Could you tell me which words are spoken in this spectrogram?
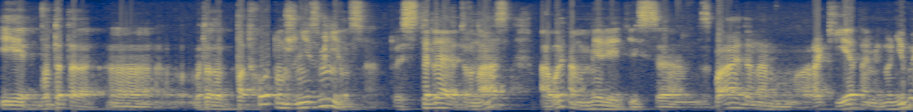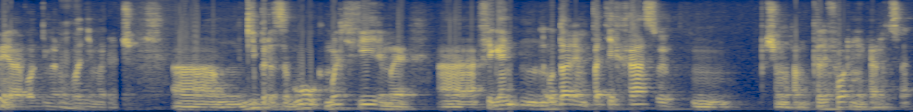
И вот, это, э, вот этот подход, он же не изменился. То есть стреляют в нас, а вы там меряетесь э, с Байденом, ракетами. Ну не вы, а Владимир Владимирович. Э, гиперзвук, мультфильмы, фиган... ударим по Техасу, почему там, Калифорнии, кажется.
